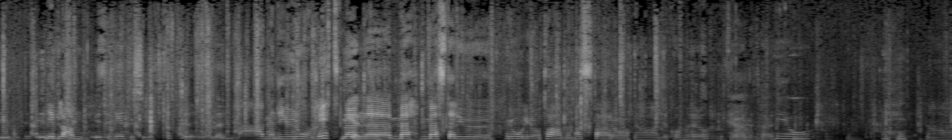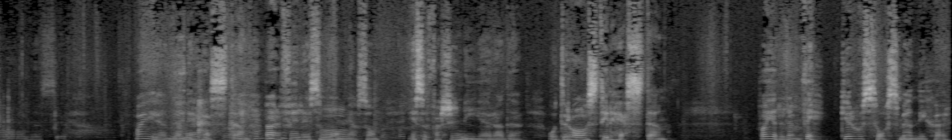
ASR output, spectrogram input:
det, är, är det, Ibland. Är det, det är inte så viktigt för dig eller? ja, men det är ju roligt. Det är Men eh, me- mest är det ju roligt att ta hand om hästar. Och, Ja, nu kommer fölet här. ja. Ja, mysigt. Vad är det med hästen? Varför är det så många som är så fascinerade och dras till hästen? Vad är det den väcker hos oss människor?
